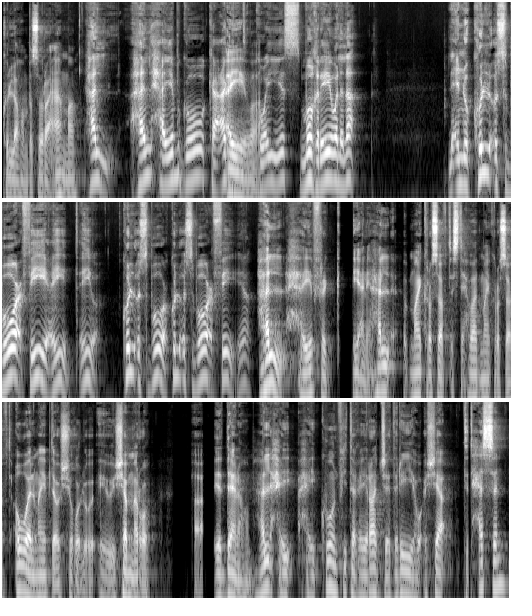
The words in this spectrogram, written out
كلهم بصورة عامة. هل هل حيبقوا كعقد أيوة. كويس مغري ولا لا؟ لأنه كل أسبوع في عيد. أيوه. كل أسبوع كل أسبوع في هل حيفرق؟ يعني هل مايكروسوفت استحواذ مايكروسوفت أول ما يبدأوا الشغل ويشمروا آه، يدينهم هل حي... حيكون في تغييرات جذرية وأشياء تتحسن؟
